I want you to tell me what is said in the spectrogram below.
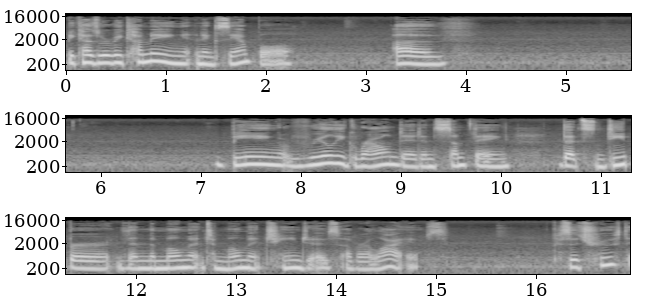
Because we're becoming an example of being really grounded in something that's deeper than the moment to moment changes of our lives. Because the truth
